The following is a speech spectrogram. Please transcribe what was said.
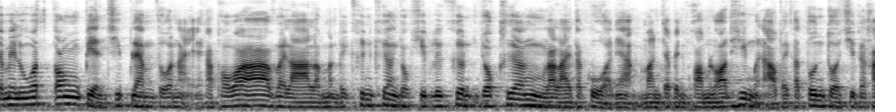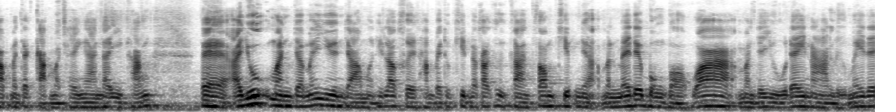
จะไม่รู้ว่าต้องเปลี่ยนชิปแรมตัวไหนนะครับ เพราะว่าเวลาเรามันไปขึ้นเครื่องยกชิปหรือเครื่องยกเครื่องละลายตะกั่วเนี่ย มันจะเป็นความร้อนที่เหมือนเอาไปกระตุ้นตัวชิปนะครับ มันจะกลับมาใช้งานได้อีกครั้ง แต่อายุมันจะไม่ยืนยาวเหมือนที่เราเคยทำไปทุกคลิปนะครับ คือการซ่อมชิปเนี่ย มันไม่ได้บ่งบอกว่ามันจะอยู่ได้นานหรือไม่ได้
